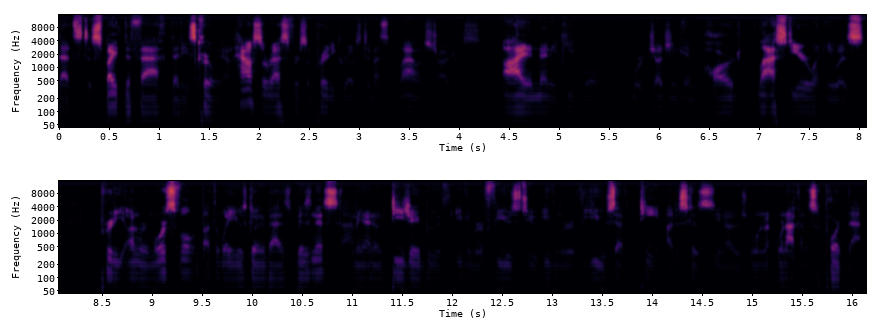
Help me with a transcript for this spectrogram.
that's despite the fact that he's currently on house arrest for some pretty gross domestic violence charges. I and many people were judging him hard last year when he was pretty unremorseful about the way he was going about his business. I mean, I know DJ Booth even refused to even review 17 uh, just because, you know, we're not, we're not going to support that.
